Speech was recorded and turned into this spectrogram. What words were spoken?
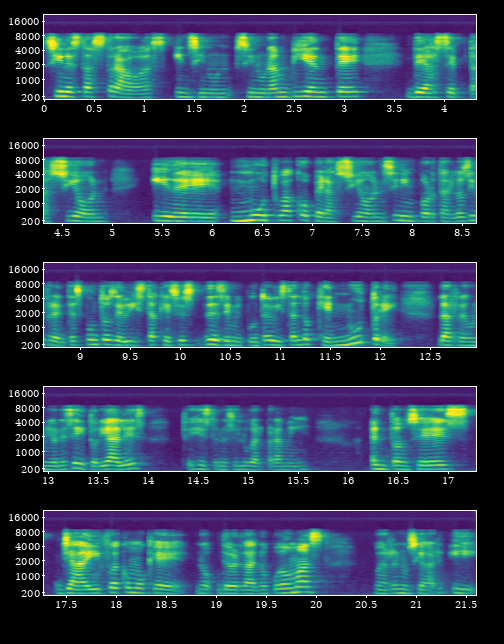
sin estas trabas y sin un, sin un ambiente de aceptación y de mutua cooperación sin importar los diferentes puntos de vista, que eso es desde mi punto de vista es lo que nutre las reuniones editoriales, yo dije, este no es el lugar para mí. Entonces, ya ahí fue como que, no, de verdad, no puedo más, voy a renunciar y,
